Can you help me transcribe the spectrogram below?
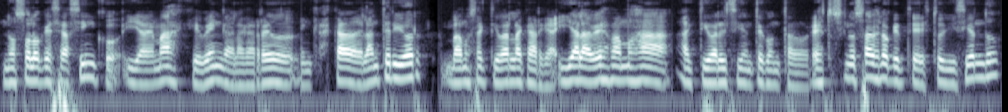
no solo que sea 5 y además que venga el agarreo en cascada del anterior, vamos a activar la carga y a la vez vamos a activar el siguiente contador. Esto si no sabes lo que te estoy diciendo,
